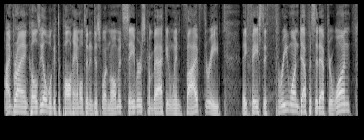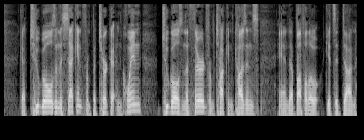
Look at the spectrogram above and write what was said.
I'm Brian Koziol. We'll get to Paul Hamilton in just one moment. Sabres come back and win 5 3. They faced a 3 1 deficit after one. Got two goals in the second from Peterka and Quinn, two goals in the third from Tuch and Cozens, and uh, Buffalo gets it done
